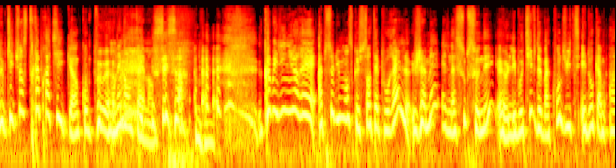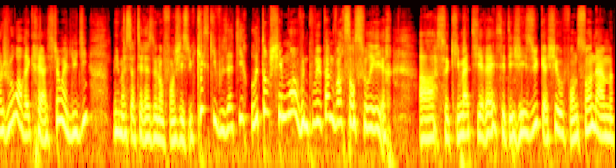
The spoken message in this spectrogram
de petites choses très pratiques hein, qu'on peut. On est dans le thème. c'est ça. comme il ignorait absolument ce que je sentais pour elle, jamais elle n'a soupçonné euh, les motifs de ma conduite. Et donc un, jour, en récréation, elle lui dit Mais ma sœur Thérèse de l'Enfant Jésus, qu'est-ce qui vous attire autant chez moi? Vous ne pouvez pas me voir sans sourire. Ah, ce qui m'attirait, c'était Jésus caché au fond de son âme.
